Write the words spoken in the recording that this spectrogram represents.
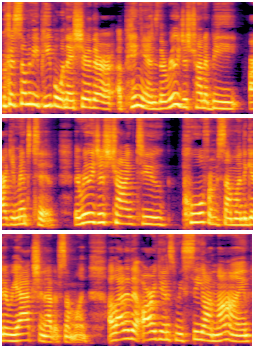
because so many people when they share their opinions they're really just trying to be argumentative. They're really just trying to pull from someone to get a reaction out of someone. A lot of the arguments we see online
